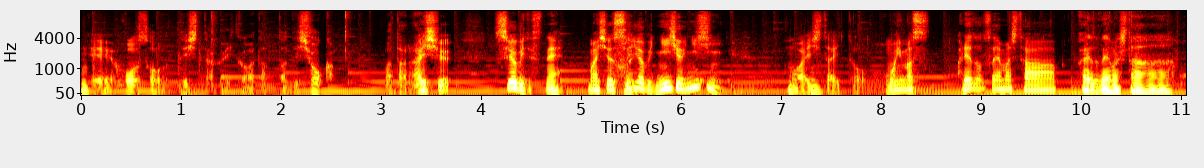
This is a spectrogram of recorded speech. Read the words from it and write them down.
うんえー放送でしたが、いかがだったでしょうか？また来週、水曜日ですね。毎週水曜日22時にお会いしたいと思います。ありがとうございました。ありがとうございました。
